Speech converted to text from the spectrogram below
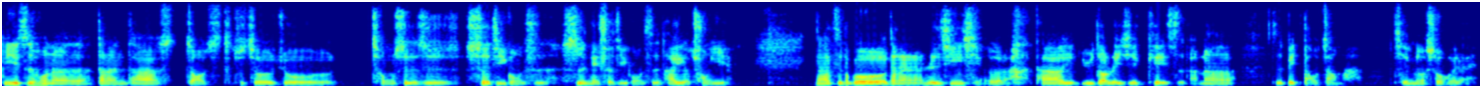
毕业之后呢，当然他早就就就从事的是设计公司，室内设计公司，他有创业。那只不过当然，人心险恶了，他遇到了一些 case 了，那是被倒账嘛，钱没有收回来。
